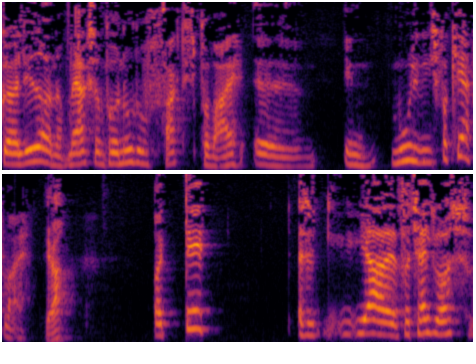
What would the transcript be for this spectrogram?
gør lederen opmærksom på, at nu er du faktisk på vej øh, en muligvis forkert vej. Ja. Og det, altså jeg fortalte jo også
